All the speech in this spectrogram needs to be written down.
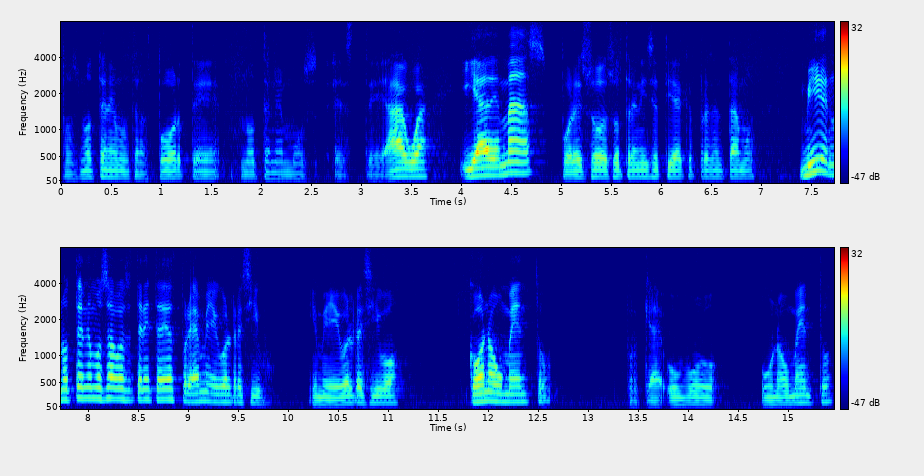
pues no tenemos transporte, no tenemos este, agua. Y además, por eso es otra iniciativa que presentamos, Miren, no tenemos agua hace 30 días, pero ya me llegó el recibo. Y me llegó el recibo con aumento, porque hubo un aumento,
